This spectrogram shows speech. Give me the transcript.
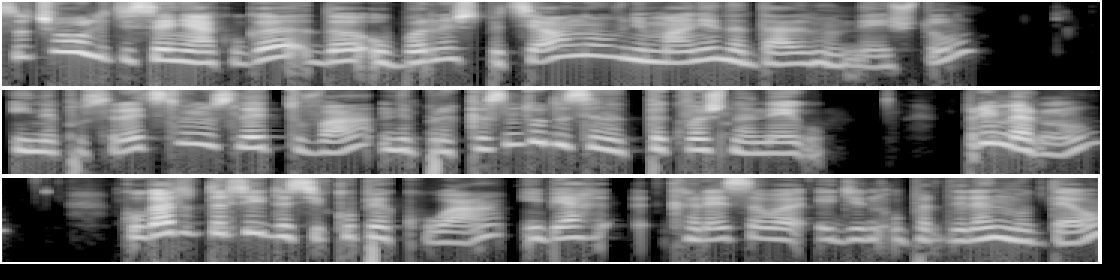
Случвало ли ти се някога да обърнеш специално внимание на дадено нещо и непосредствено след това непрекъснато да се натъкваш на него? Примерно, Когато търсих да си купя кола и бях харесала един определен модел,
